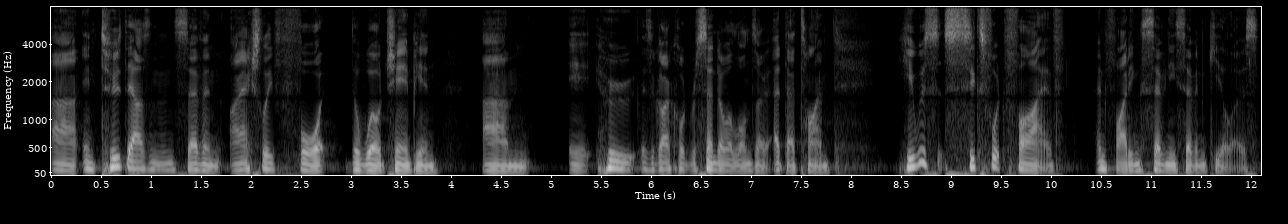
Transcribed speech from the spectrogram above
uh, in 2007. I actually fought the world champion, um, eh, who is a guy called Rosendo Alonso at that time. He was six foot five and fighting 77 kilos.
